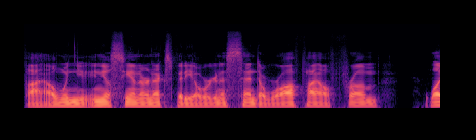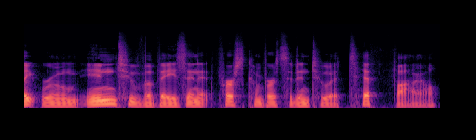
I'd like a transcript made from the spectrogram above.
file. When you, and you'll see in our next video, we're going to send a RAW file from Lightroom into Viveza, and it first converts it into a TIFF file.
